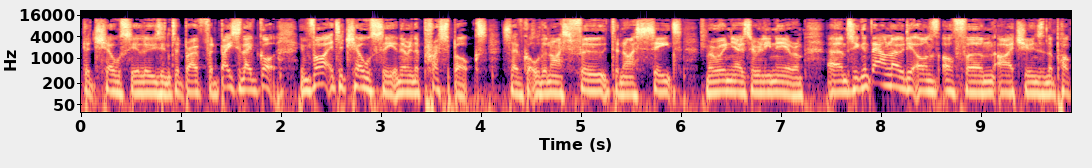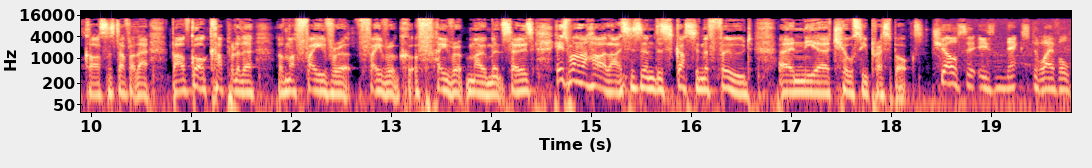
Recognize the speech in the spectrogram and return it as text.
that Chelsea are losing to Bradford. Basically, they've got invited to Chelsea, and they're in the press box, so they've got all the nice food, the nice seats. Mourinho's really near them, um, so you can download it on off um, iTunes and the podcast and stuff like that. But I've got a couple of the of my favourite favourite favourite moments. So here's, here's one of the highlights. This is them discussing the food in the uh, Chelsea press box. Chelsea is next level.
